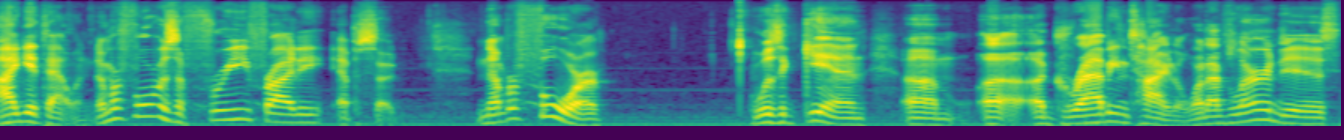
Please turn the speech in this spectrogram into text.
I get that one. Number four was a free Friday episode. Number four was again um, a, a, grabbing title. What I've learned is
